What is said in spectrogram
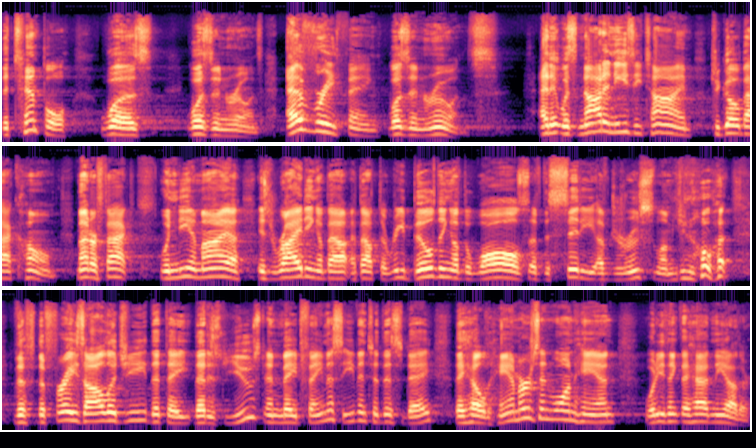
the temple was was in ruins. Everything was in ruins. And it was not an easy time to go back home. Matter of fact, when Nehemiah is writing about, about the rebuilding of the walls of the city of Jerusalem, you know what? The, the phraseology that, they, that is used and made famous even to this day, they held hammers in one hand. What do you think they had in the other?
